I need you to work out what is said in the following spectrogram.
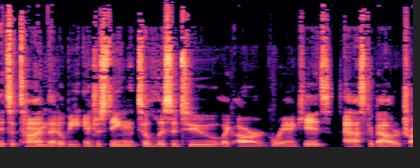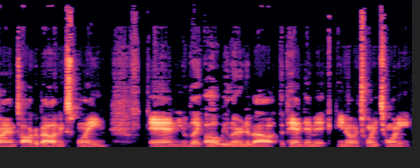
it's a time that it'll be interesting to listen to like our grandkids ask about or try and talk about and explain. And you'll be like oh we learned about the pandemic you know in 2020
